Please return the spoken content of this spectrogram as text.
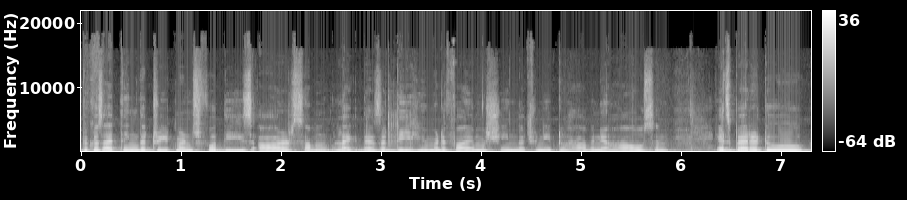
because I think the treatments for these are some like there's a dehumidifier machine that you need to have in your house, and it's better to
